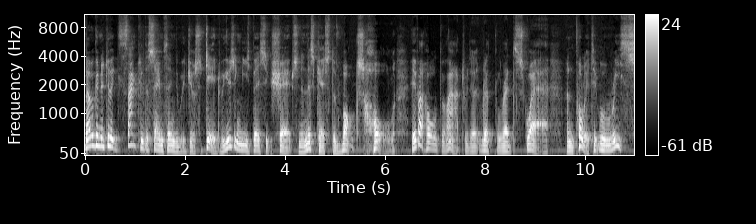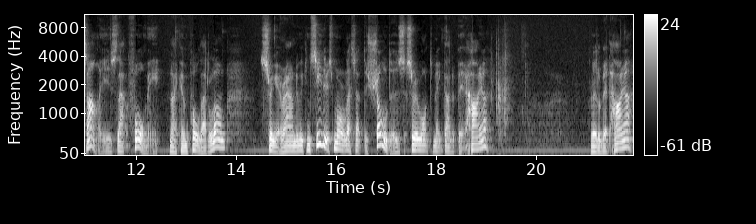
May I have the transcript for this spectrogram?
Now we're going to do exactly the same thing that we just did. We're using these basic shapes, and in this case the box hole. If I hold that with a little red square and pull it, it will resize that for me. And I can pull that along, swing it around, and we can see that it's more or less at the shoulders, so we want to make that a bit higher. A little bit higher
